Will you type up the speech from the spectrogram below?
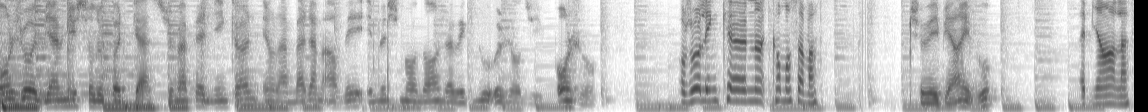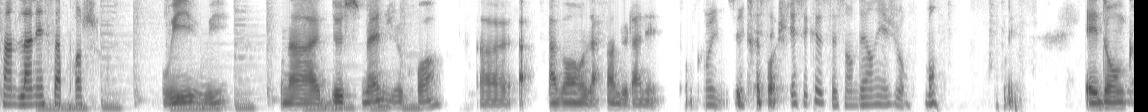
Bonjour et bienvenue sur le podcast. Je m'appelle Lincoln et on a Madame Harvey et Monsieur Mondange avec nous aujourd'hui. Bonjour. Bonjour Lincoln, comment ça va? Je vais bien et vous? Très bien, la fin de l'année s'approche. Oui, oui. On a deux semaines, je crois, euh, avant la fin de l'année. Oui, c'est très proche. Qu'est-ce que c'est son dernier jour? Bon, Et donc,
